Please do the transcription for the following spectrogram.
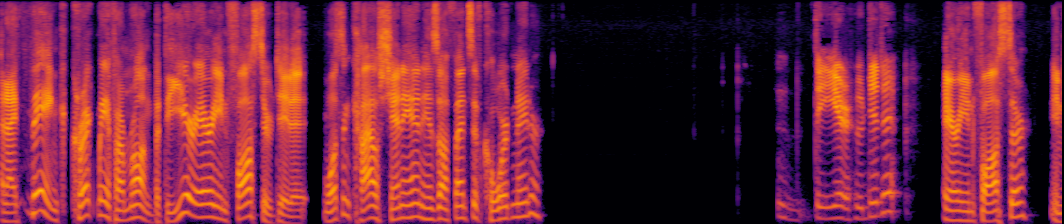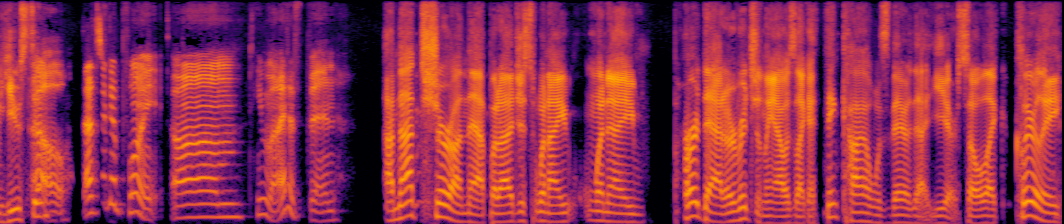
and I think, correct me if I'm wrong, but the year Arian Foster did it, wasn't Kyle Shanahan his offensive coordinator? The year who did it? Arian Foster in Houston? Oh, that's a good point. Um, he might have been. I'm not sure on that, but I just when I when I heard that originally, I was like, I think Kyle was there that year. So like clearly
